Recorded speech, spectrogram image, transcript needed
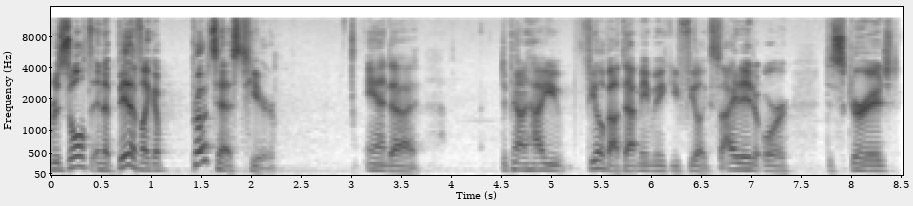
result in a bit of like a protest here. And uh, depending on how you feel about that, maybe make you feel excited or discouraged.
